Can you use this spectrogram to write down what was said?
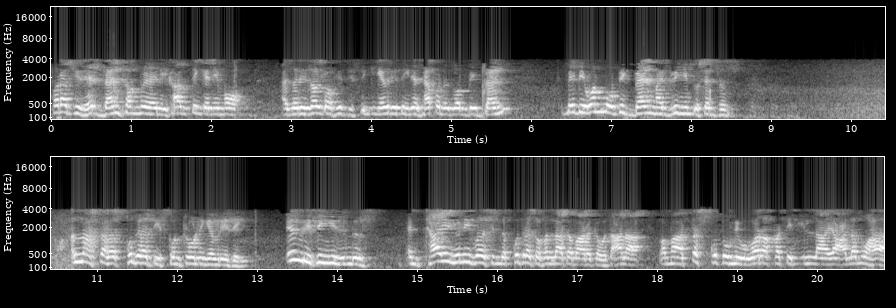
perhaps his head banged somewhere and he can't think anymore. As a result of it, he's thinking everything just happened with one big bang. Maybe one more big bang might bring him to senses. Allah Ta'ala's Qudrat is controlling everything. Everything is in this entire universe in the qudrat of Allah Tabaraka wa Ta'ala. وَمَا تَسْقُطُ مِنْ وَرَقَةٍ إِلَّا يَعْلَمُهَا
